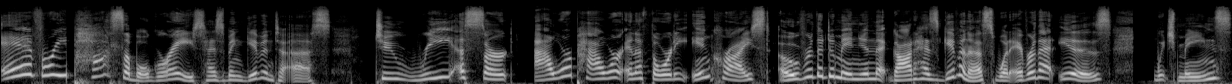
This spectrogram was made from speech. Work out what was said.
every possible grace has been given to us to reassert our power and authority in Christ over the dominion that God has given us, whatever that is, which means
